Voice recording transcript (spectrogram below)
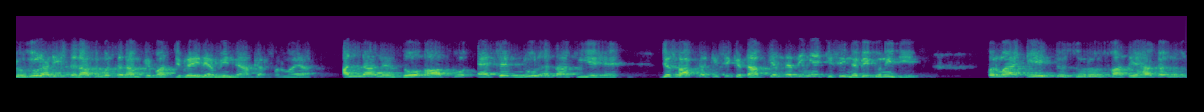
کہ حضور علیہ السلاط وسلام کے پاس جبرائیل امین نے آ کر فرمایا، اللہ نے دو آپ کو ایسے نور عطا کیے ہیں جو صاحب کا کسی کتاب کے اندر نہیں ہے، کسی نبی کو نہیں دیے۔ فرمایا، ایک تو سور فاتحہ کا نور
